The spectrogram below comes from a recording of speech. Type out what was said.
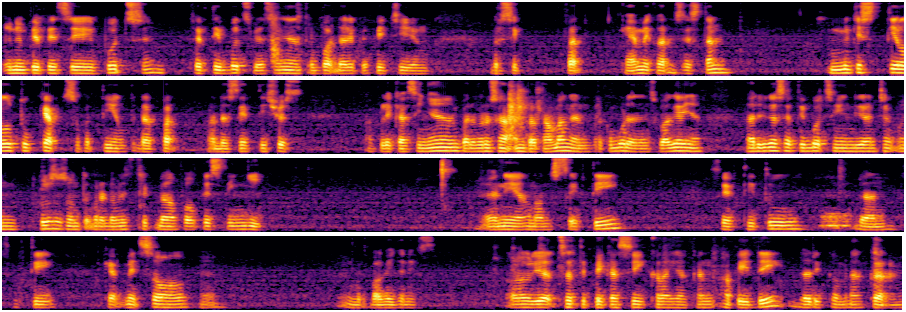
Ini PVC boots. Safety boots biasanya terbuat dari PVC yang bersifat chemical resistant memiliki steel to cap seperti yang terdapat pada safety shoes. Aplikasinya pada perusahaan pertambangan, perkebunan, dan sebagainya. Ada juga safety box yang dirancang khusus untuk meredam listrik dalam voltage tinggi. Ya, ini yang non safety, safety 2 dan safety cap midsole ya. berbagai jenis. Lalu lihat sertifikasi kelayakan APD dari Kemenaker.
